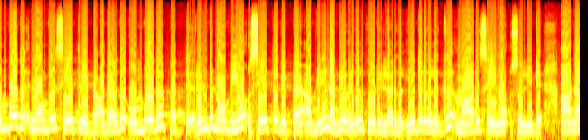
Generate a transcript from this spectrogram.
ஒம்பது நோன்பு சேர்த்து வைப்பேன். அதாவது ஒம்பது பத்து ரெண்டு நோம்பியும் சேர்த்து வைப்பேன் அப்படின்னு நபி அவர்கள் கூறியுள்ளார்கள். யூதர்களுக்கு மாறு செய்யணும் சொல்லிட்டு. ஆனா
